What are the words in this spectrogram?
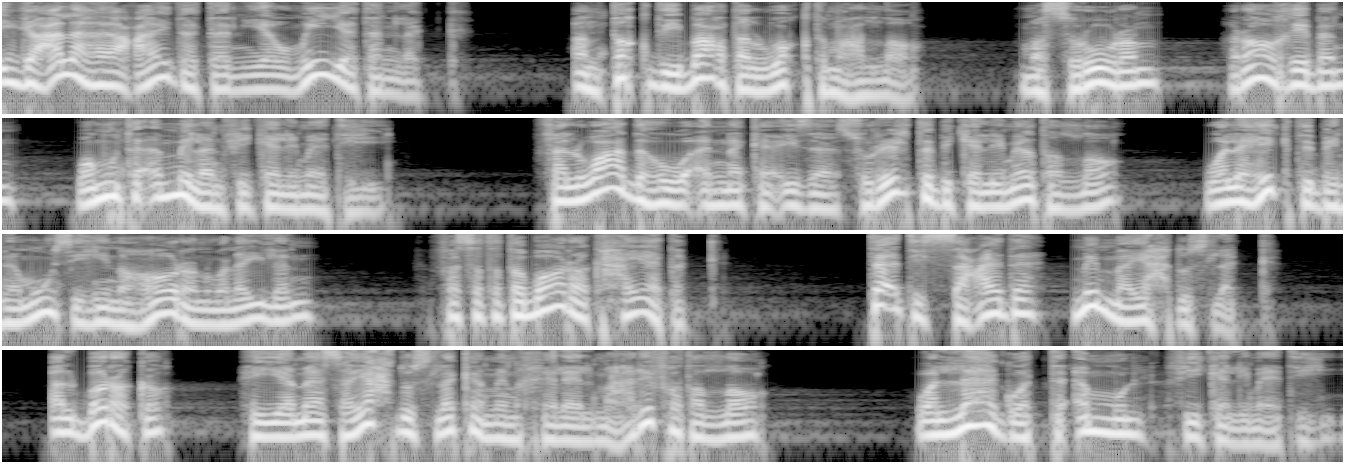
اجعلها عادة يومية لك أن تقضي بعض الوقت مع الله مسرورا راغبا ومتأملا في كلماته. فالوعد هو أنك إذا سررت بكلمات الله ولهجت بناموسه نهارا وليلا فستتبارك حياتك. تأتي السعادة مما يحدث لك. البركة هي ما سيحدث لك من خلال معرفة الله واللهج والتأمل في كلماته.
